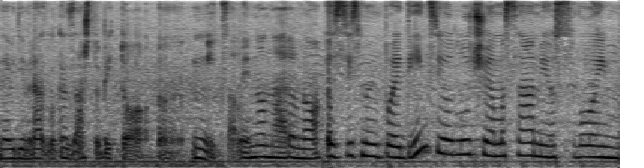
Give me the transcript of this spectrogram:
ne vidim razloga zašto bi to uh, micali. No naravno, svi smo mi pojedinci, odlučujemo sami o svojim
